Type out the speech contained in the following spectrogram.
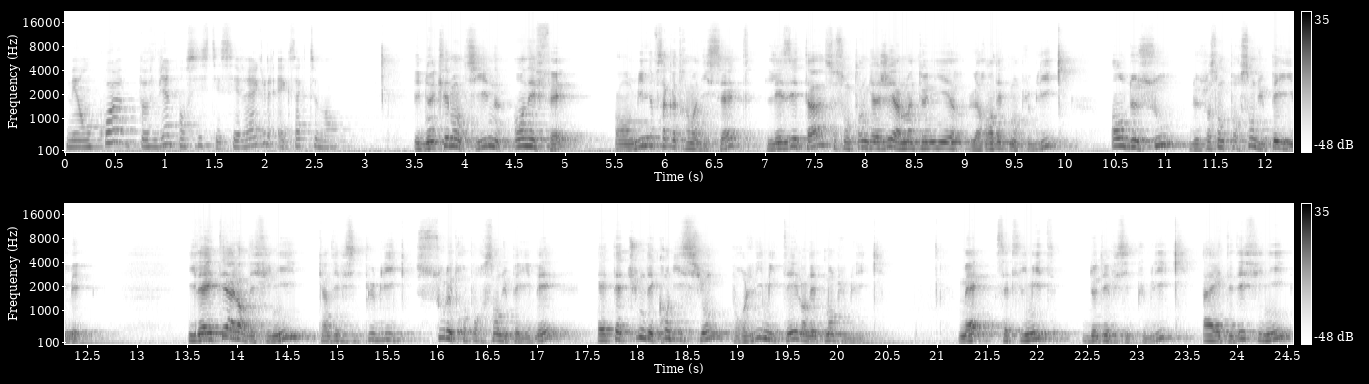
Mais en quoi peuvent bien consister ces règles exactement? Eh bien Clémentine, en effet, en 1997, les États se sont engagés à maintenir leur endettement public en dessous de 60% du PIB. Il a été alors défini qu'un déficit public sous les 3% du PIB était une des conditions pour limiter l'endettement public. Mais cette limite de déficit public a été définie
